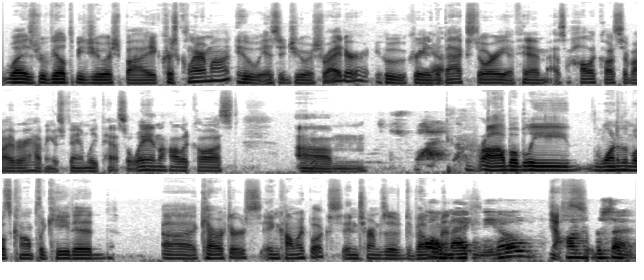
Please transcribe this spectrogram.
was revealed to be Jewish by Chris Claremont, who is a Jewish writer who created the backstory of him as a Holocaust survivor, having his family pass away in the Holocaust. Um, What? probably one of the most complicated uh, characters in comic books in terms of development. Oh, development. Magneto. Yes. Hundred percent.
